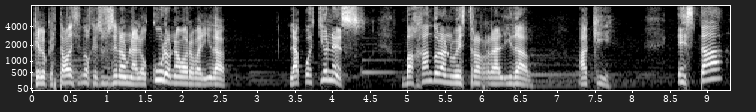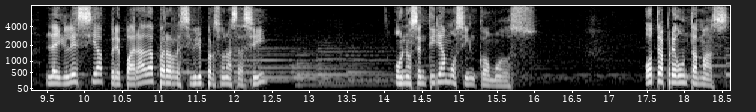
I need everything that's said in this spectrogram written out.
que lo que estaba diciendo Jesús era una locura, una barbaridad. La cuestión es, bajándola a nuestra realidad, aquí, ¿está la iglesia preparada para recibir personas así? ¿O nos sentiríamos incómodos? Otra pregunta más.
